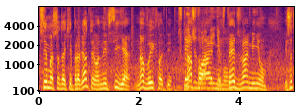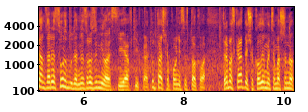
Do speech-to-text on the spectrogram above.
всі машини, які перевдягнуті, вони всі є на вихлопі, Stage на 2 пайпі, мінімум. стейдж 2 мінімум. І що там за ресурс буде, не зрозуміло з цієї автівки. Тут тачка повністю стокова. Треба сказати, що коли ми цю машину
